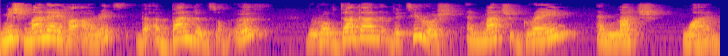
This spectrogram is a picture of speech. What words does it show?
Mishmane haaretz, the abundance of earth, the Rov Dagan V'tirosh, and much grain and much wine.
